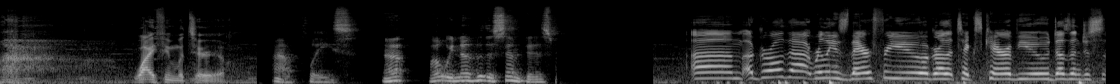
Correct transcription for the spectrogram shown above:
Wifey material. Oh, please. Uh, well, we know who the simp is. um, a girl that really is there for you, a girl that takes care of you, doesn't just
